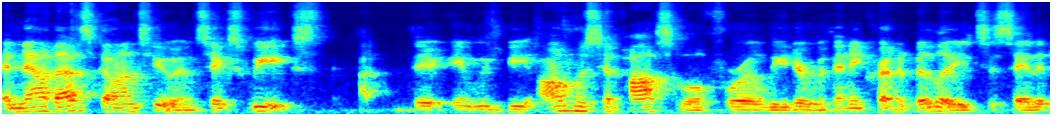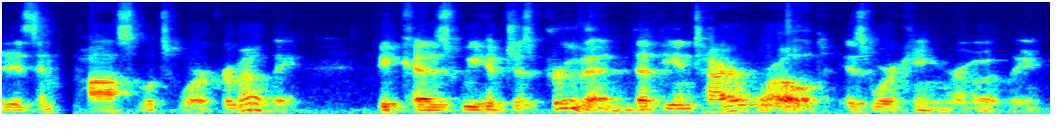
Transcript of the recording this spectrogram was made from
And now that's gone too. In six weeks, uh, it would be almost impossible for a leader with any credibility to say that it is impossible to work remotely because we have just proven that the entire world is working remotely.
